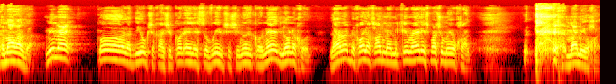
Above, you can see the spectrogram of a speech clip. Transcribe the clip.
אמר רבא, ממאי? כל הדיוק שלך שכל אלה סוברים ששינוי קונה, לא נכון. למה? בכל אחד מהמקרים האלה יש משהו מיוחד. מה מיוחד?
